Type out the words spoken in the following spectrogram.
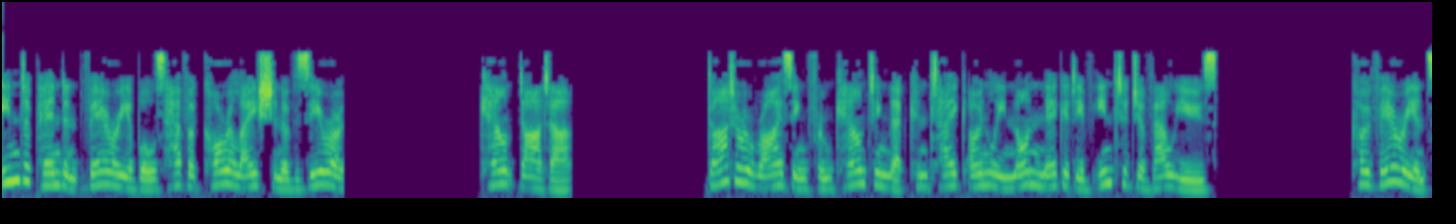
Independent variables have a correlation of zero. Count data. Data arising from counting that can take only non-negative integer values. Covariance.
